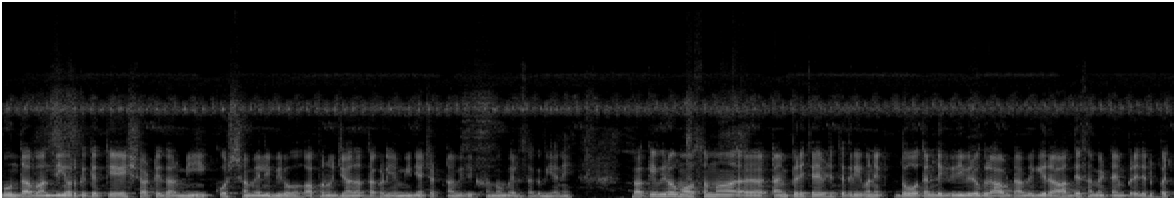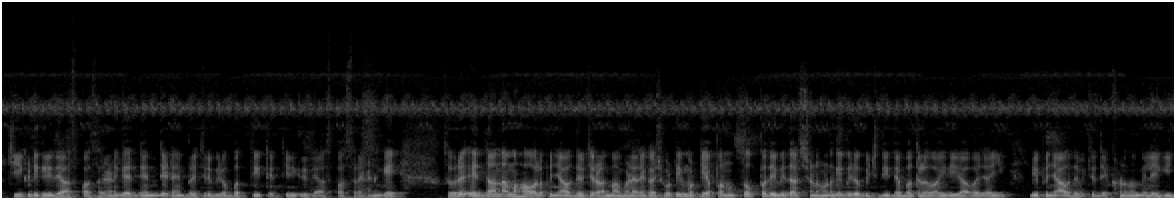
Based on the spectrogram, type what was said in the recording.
ਬੂੰਦਾਬਾਂਦੀ ਔਰ ਕਿਤੇ ਤੇਜ਼ ਛਾਟੇਦਾਰ ਮੀਂਹ ਕੁਝ ਸਮੇਂ ਲਈ, ਵੀਰੋ, ਆਪਾਂ ਨੂੰ ਜ਼ਿਆਦਾ ਤਕੜੀਆਂ ਮੀਂਹ ਦੀਆਂ ਝੱਟਾਂ ਵੀ ਦੇਖਣ ਨੂੰ ਮਿਲ ਸਕਦੀਆਂ ਨੇ। ਬਾਕੀ, ਵੀਰੋ, ਮੌਸਮ ਟੈਂਪਰੇਚਰ ਦੇ ਵਿੱਚ ਤਕਰੀਬਨ 2-3 ਡਿਗਰੀ ਦੀ, ਵੀਰੋ, ਗਿਰਾਵਟ ਆਵੇਗੀ। ਰਾਤ ਦੇ ਸਮੇਂ ਟੈਂਪਰੇਚਰ 25 ਕੁ ਡਿਗਰੀ ਦੇ ਆਸ-ਪਾਸ ਰਹਿਣਗੇ। ਦਿਨ ਦੇ ਟੈਂਪਰੇਚਰ, ਵੀਰੋ 32-33 ਡਿਗਰੀ ਦੇ ਆਸ-ਪਾਸ ਰਹਿਣਗੇ। ਸੋ ਵੀਰੋ ਇਦਾਂ ਦਾ ਮਾਹੌਲ ਪੰਜਾਬ ਦੇ ਵਿੱਚ ਰਲਮਾ ਬਣਿਆ ਰਹੇਗਾ। ਛੋਟੀ ਮੋਟੀ ਆਪਾਂ ਨੂੰ ਧੁੱਪ ਦੇ ਵੀ ਦਰਸ਼ਨ ਹੋਣਗੇ ਵੀਰੋ ਵਿੱਚ ਦੀ ਤੇ ਬੱਦਲਵਾਈ ਦੀ ਆਵਾਜਾਈ ਵੀ ਪੰਜਾਬ ਦੇ ਵਿੱਚ ਦੇਖਣ ਨੂੰ ਮਿਲੇਗੀ।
